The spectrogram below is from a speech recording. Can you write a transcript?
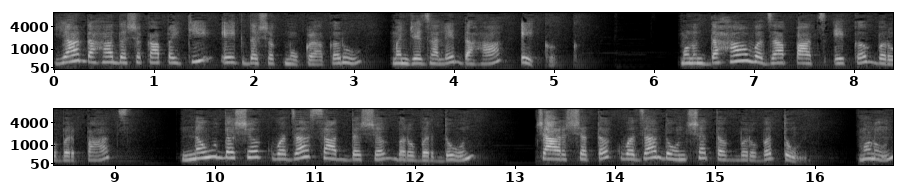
या दहा दशकापैकी एक दशक मोकळा करू. म्हणजे झाले दहा एकक. म्हणून दहा वजा पाच एकक बरोबर पाच नऊ दशक वजा सात दशक बरोबर दोन चार शतक वजा दोन शतक बरोबर दोन. म्हणून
